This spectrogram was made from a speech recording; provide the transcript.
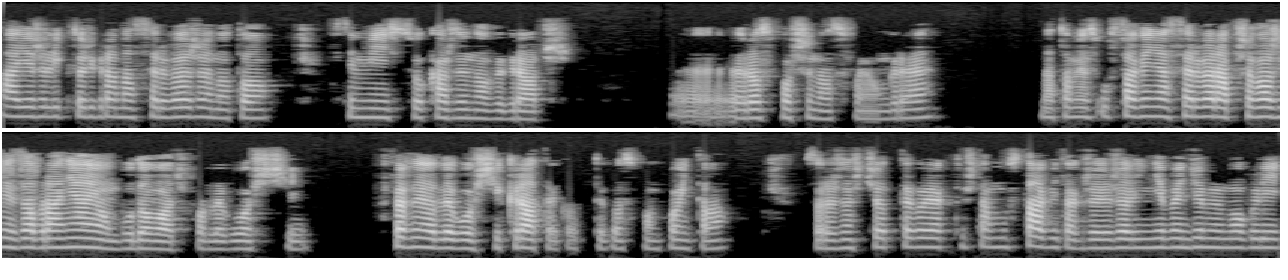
A jeżeli ktoś gra na serwerze, no to w tym miejscu każdy nowy gracz e, rozpoczyna swoją grę. Natomiast ustawienia serwera przeważnie zabraniają budować w odległości, w pewnej odległości kratek od tego spawn pointa, w zależności od tego, jak ktoś tam ustawi. Także jeżeli nie będziemy mogli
